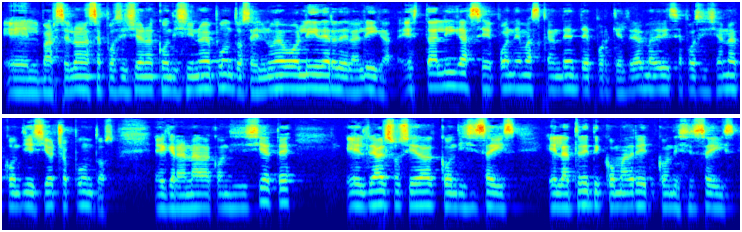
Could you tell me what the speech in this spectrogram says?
El Barcelona se posiciona con 19 puntos, el nuevo líder de la liga. Esta liga se pone más candente porque el Real Madrid se posiciona con 18 puntos, el Granada con 17, el Real Sociedad con 16, el Atlético Madrid con 16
